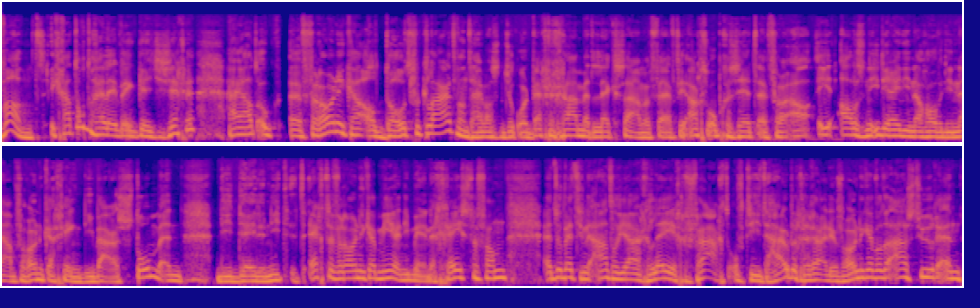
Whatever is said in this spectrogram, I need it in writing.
Want, ik ga toch nog heel even een keertje zeggen. Hij had ook eh, Veronica al doodverklaard. Want hij was natuurlijk ooit weggegaan met Lex samen 538 opgezet. En voor al- alles en iedereen die nog over die naam Veronica ging, die waren stom. En die deden niet het echte Veronica meer. En niet meer in de geest ervan. En toen werd hij een aantal jaar geleden gevraagd of hij het huidige Radio Veronica wilde aansturen. En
